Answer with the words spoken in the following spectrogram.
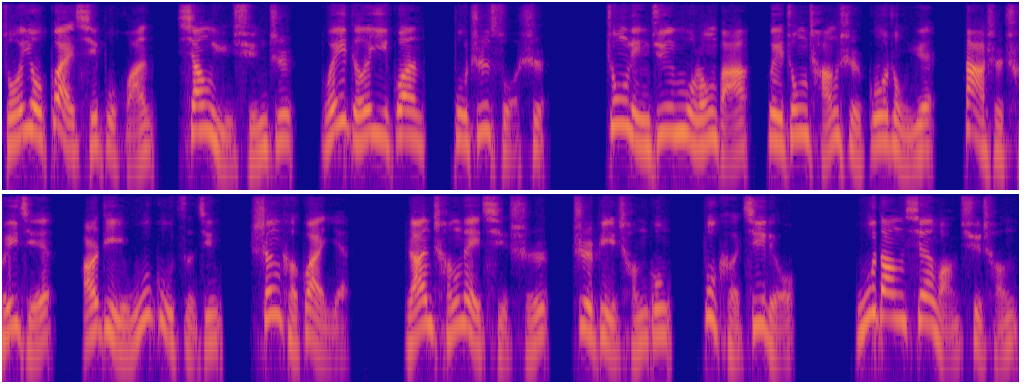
左右怪其不还，相与寻之，唯得一官，不知所事。中领军慕容拔为中常侍郭仲曰：“大事垂结，而弟无故自惊，深可怪也。然城内起迟，志必成功，不可激流。吾当先往去城，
